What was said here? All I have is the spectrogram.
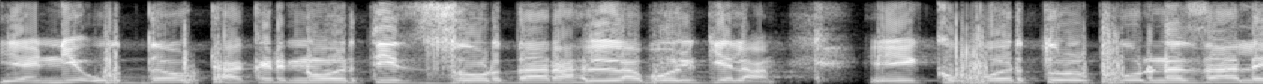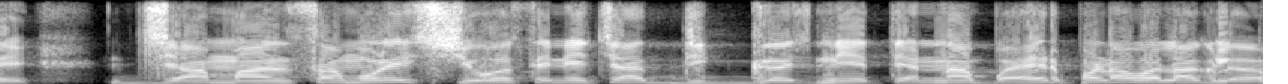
यांनी उद्धव ठाकरेंवरती जोरदार हल्लाबोल केला. एक वर्तुळ पूर्ण झालंय. ज्या माणसामुळे शिवसेनेच्या दिग्गज नेत्यांना बाहेर पडावं लागलं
